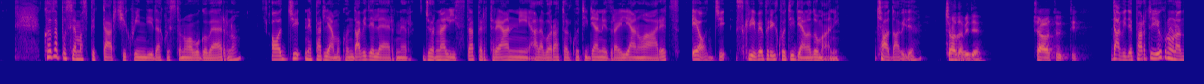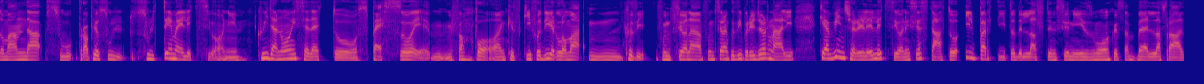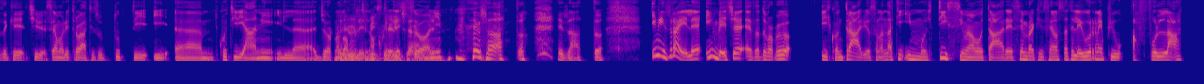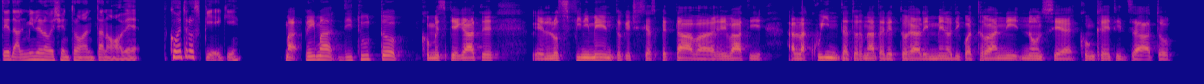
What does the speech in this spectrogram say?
Cosa possiamo aspettarci quindi da questo nuovo governo? Oggi ne parliamo con Davide Lerner, giornalista, per tre anni ha lavorato al quotidiano israeliano Arez e oggi scrive per il quotidiano Domani. Ciao Davide. Ciao Davide. Ciao a tutti. Davide, parto io con una domanda su, proprio sul, sul, tema elezioni. Qui da noi si è detto spesso, e mi fa un po' anche schifo dirlo, ma mh, mm, così funziona, funziona, così per i giornali, che a vincere le elezioni sia stato il partito dell'astensionismo, questa bella frase che ci siamo ritrovati su tutti i eh, quotidiani il giorno Negli dopo le nostre elezioni. esatto, esatto. In Israele invece è stato proprio il contrario, sono andati in moltissimi a votare, sembra che siano state le urne più affollate dal 1999. Come te lo spieghi? Ma prima di tutto, come spiegate eh, lo sfinimento che ci si aspettava arrivati alla quinta tornata elettorale in meno di quattro anni non si è concretizzato.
